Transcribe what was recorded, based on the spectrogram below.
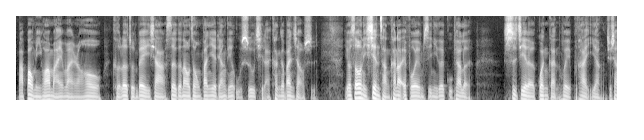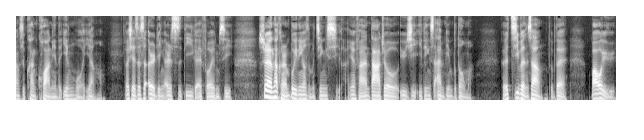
把爆米花买一买，然后可乐准备一下，设个闹钟，半夜两点五十五起来看个半小时。有时候你现场看到 FOMC，你对股票的世界的观感会不太一样，就像是看跨年的烟火一样，哈。而且这是二零二四第一个 FOMC，虽然他可能不一定有什么惊喜了，因为反正大家就预计一定是按兵不动嘛。可是基本上，对不对？鲍鱼。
